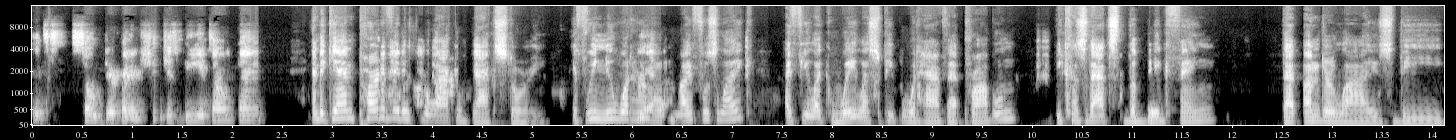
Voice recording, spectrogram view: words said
It's so different. It should just be its own thing. And again, part of it is the lack of backstory. If we knew what her Yeah. home life was like, I feel like way less people would have that problem because that's the big thing that underlies the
